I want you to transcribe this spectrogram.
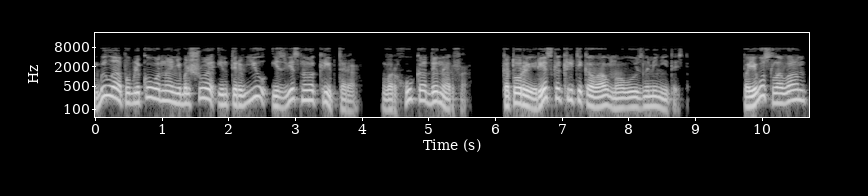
было опубликовано небольшое интервью известного криптора Вархука Денерфа, который резко критиковал новую знаменитость. По его словам,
